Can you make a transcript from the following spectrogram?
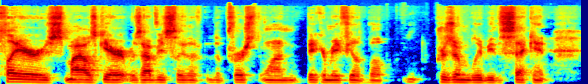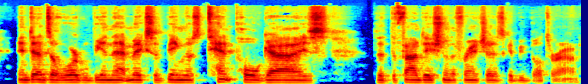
players. Myles Garrett was obviously the, the first one. Baker Mayfield will presumably be the second, and Denzel Ward will be in that mix of being those tent pole guys that the foundation of the franchise to be built around.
